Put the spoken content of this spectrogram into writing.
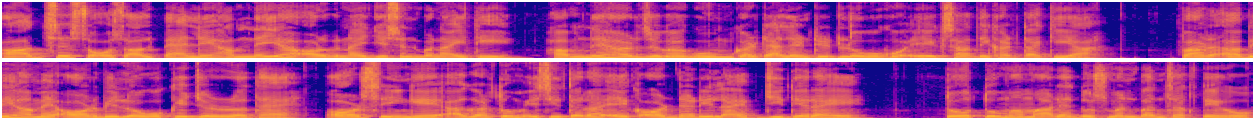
आज से सौ साल पहले हमने यह ऑर्गेनाइजेशन बनाई थी। हमने हर जगह घूमकर टैलेंटेड लोगों को एक साथ इकट्ठा किया। पर अभी हमें और भी लोगों की ज़रूरत है। और सिंघे अगर तुम इसी तरह एक ऑर्डनरी लाइफ जीते रहे तो तुम हमारे दुश्मन बन सकते हो।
